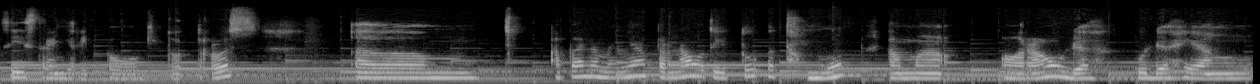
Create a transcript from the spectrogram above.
si stranger itu gitu. Terus um, apa namanya pernah waktu itu ketemu sama orang udah udah yang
